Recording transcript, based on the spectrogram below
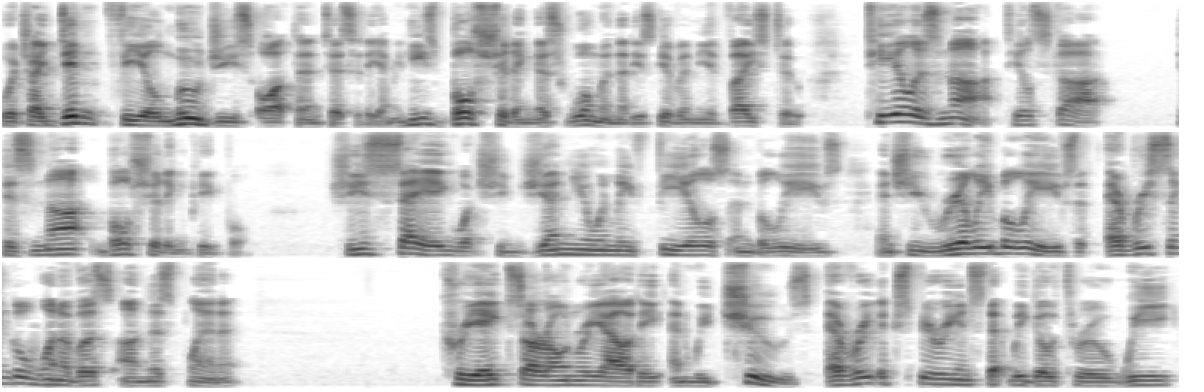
which I didn't feel Mooji's authenticity. I mean, he's bullshitting this woman that he's giving the advice to. Teal is not. Teal Scott is not bullshitting people. She's saying what she genuinely feels and believes, and she really believes that every single one of us on this planet creates our own reality and we choose every experience that we go through. We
